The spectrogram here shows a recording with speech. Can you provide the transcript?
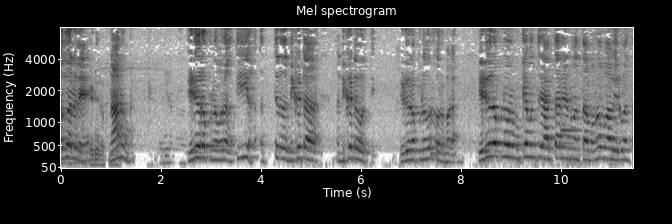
ಅದು ಅಲ್ಲದೆ. ನಾನು ಯಡಿಯೂರಪ್ಪನವರ ಅತಿ ಹತ್ತಿರದ ನಿಕಟ ನಿಕಟವರ್ತಿ. ಯಡಿಯೂರಪ್ಪನವರು ಅವರ ಮಗ. ಯಡಿಯೂರಪ್ಪನವರು ಮುಖ್ಯಮಂತ್ರಿ ಆಗ್ತಾನೆ ಅನ್ನುವಂಥ ಮನೋಭಾವ ಇರುವಂಥ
